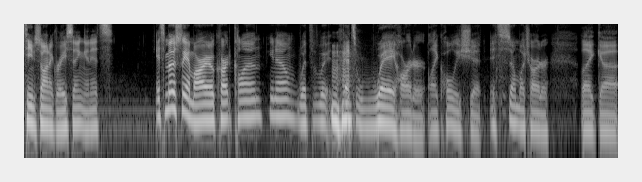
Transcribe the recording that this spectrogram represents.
Team Sonic Racing, and it's it's mostly a Mario Kart clone, you know, with, with that's way harder. Like holy shit, it's so much harder. Like uh,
